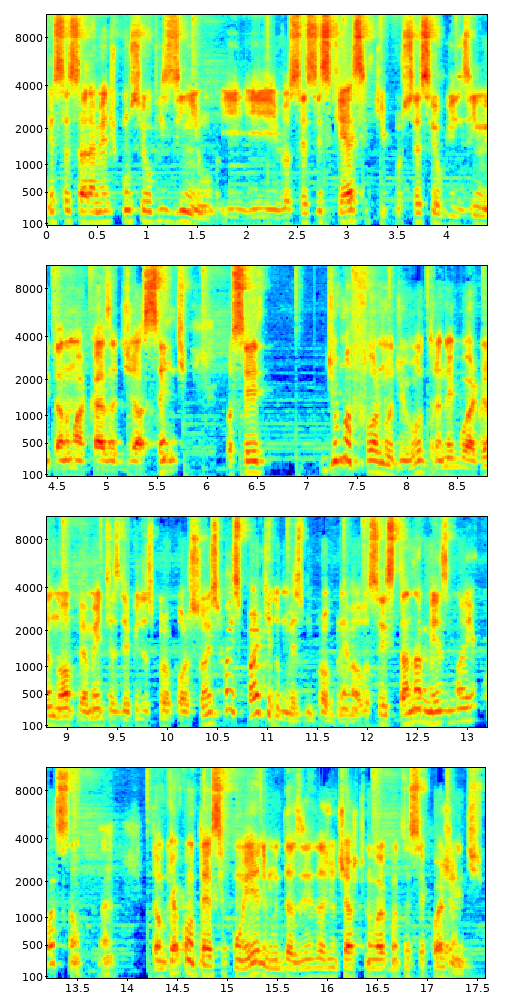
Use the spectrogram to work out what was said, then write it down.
necessariamente com seu vizinho. E, e, você se esquece que, por ser seu vizinho e estar tá numa casa adjacente, você de uma forma ou de outra, né, guardando obviamente as devidas proporções, faz parte do mesmo problema. Você está na mesma equação. Né? Então, o que acontece com ele, muitas vezes a gente acha que não vai acontecer com a gente.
